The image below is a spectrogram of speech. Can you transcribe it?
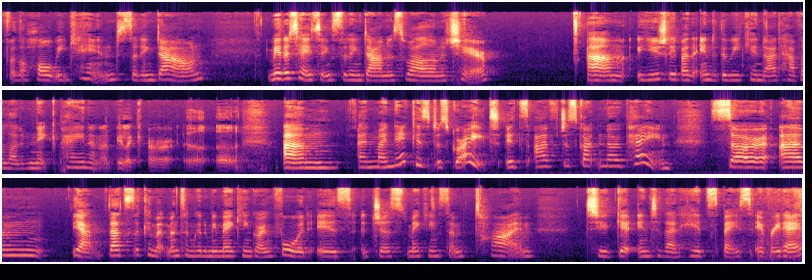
for the whole weekend, sitting down, meditating, sitting down as well on a chair um, usually by the end of the weekend, I'd have a lot of neck pain, and I'd be like. Um, and my neck is just great. It's I've just got no pain. So um, yeah, that's the commitment I'm going to be making going forward. Is just making some time to get into that headspace every day.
